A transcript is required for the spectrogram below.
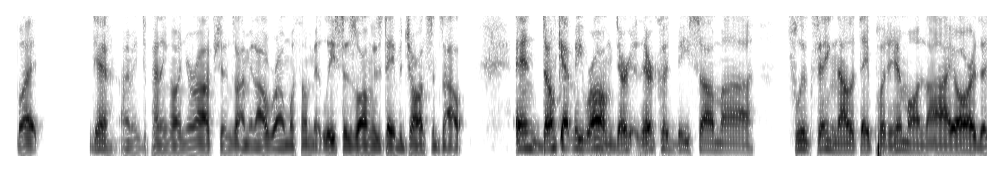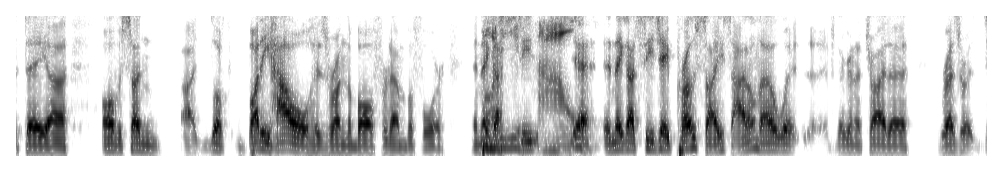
but yeah, I mean, depending on your options, I mean, I'll run with them at least as long as David Johnson's out. And don't get me wrong, there there could be some uh, fluke thing now that they put him on the IR that they uh, all of a sudden uh, look. Buddy Howell has run the ball for them before, and they Buddy got C- yeah, and they got CJ Prosise. I don't know what if they're going to try to resurrect.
